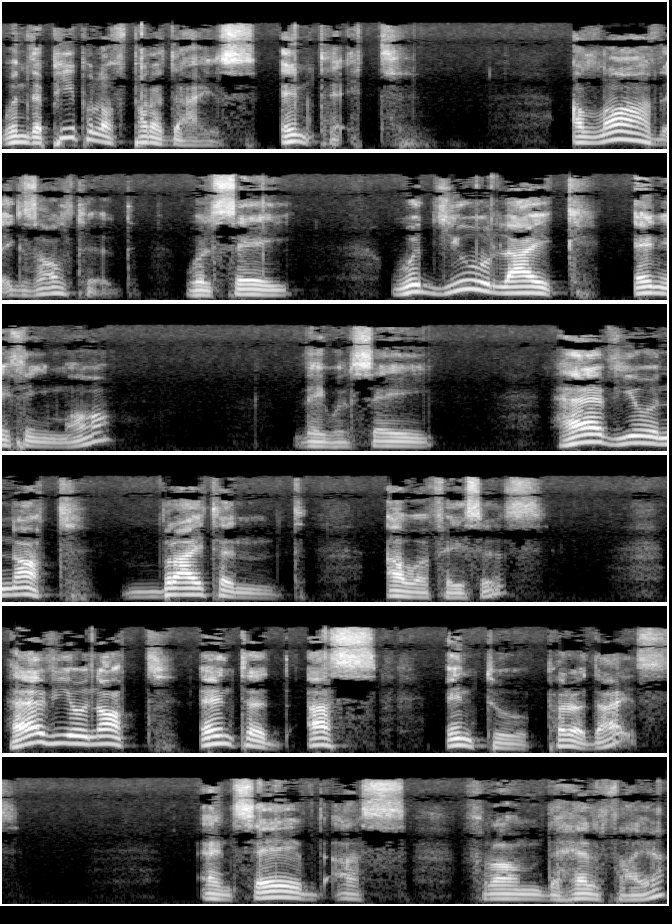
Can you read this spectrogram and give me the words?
When the people of paradise enter it, Allah the Exalted will say, Would you like anything more? They will say, Have you not brightened our faces? Have you not entered us into paradise and saved us from the hellfire?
